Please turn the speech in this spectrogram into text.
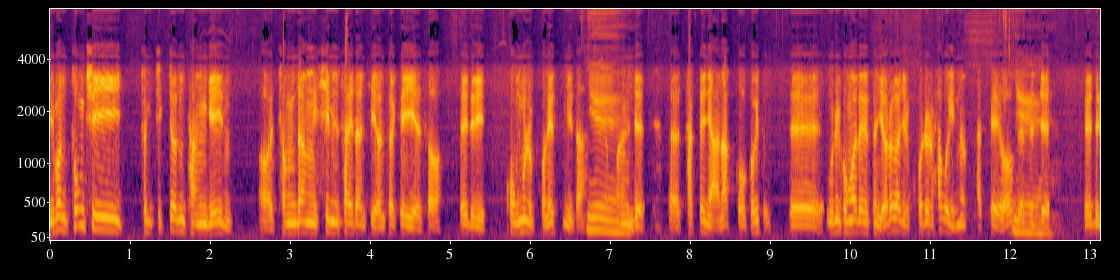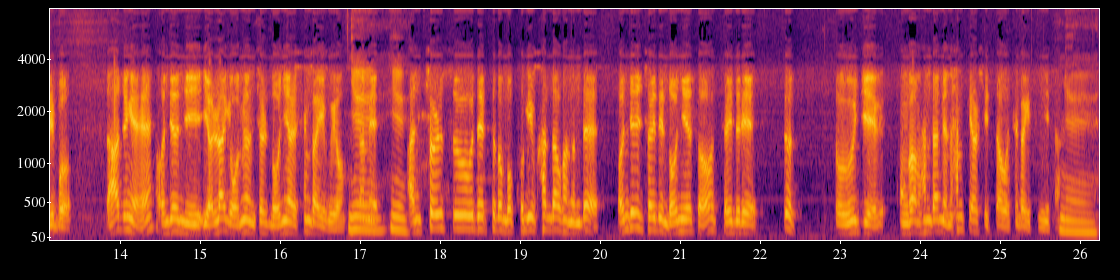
이번 통치 정- 직전 단계인 어, 정당 시민사회단체 연석회의에서 저희들이 공문을 보냈습니다. 예. 이제 어, 답변이 안 왔고 거기서 에, 우리 공화당에서는 여러 가지를 고려를 하고 있는 것 같아요. 그래서 예. 이제 저희들이 뭐 나중에 언제든지 연락이 오면 저를 논의할 생각이고요. 그다음에 예. 예. 안철수 대표도 뭐 거기한다고 하는데 언제든지 저희들이 논의해서 저희들의 뜻 또 의지에 공감한다면 함께 할 수 있다고 생각이 듭니다. 예.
